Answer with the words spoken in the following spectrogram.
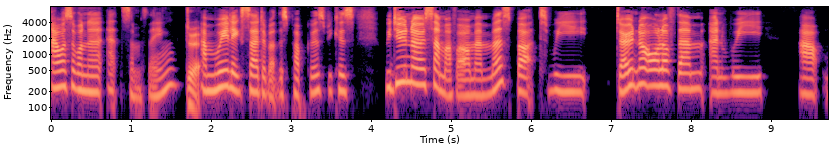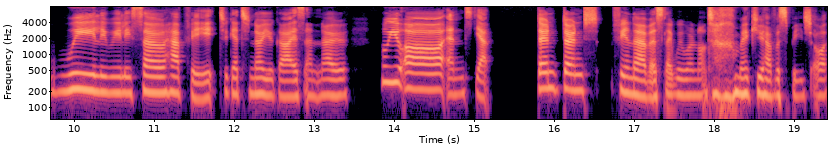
I also want to add something. Do it. I'm really excited about this pub quiz because we do know some of our members, but we don't know all of them. And we are really, really so happy to get to know you guys and know who you are. And yeah, don't don't feel nervous. Like we will not make you have a speech or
